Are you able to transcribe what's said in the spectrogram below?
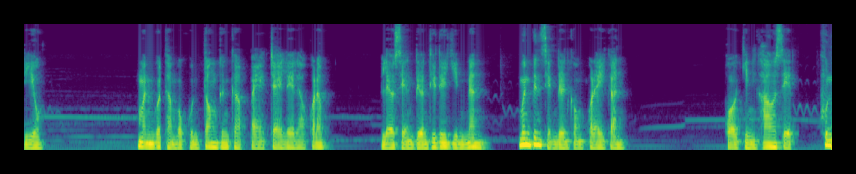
เดียว มันก็ทำเอาคุณต้องถึงกับแปลกใจเลยแล้วครับ แล้วเสียงเดินที่ได้ยินนั่น มันเป็นเสียงเดินของใครกัน พอกินข้าวเสร็จ คุณ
